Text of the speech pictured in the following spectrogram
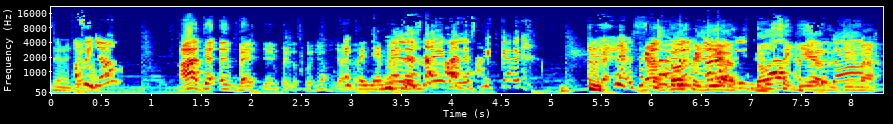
Bueno, ¿Ah, yo fui no. yo? Ah, ya, eh, ve, Jennifer la escogió. Ya, Ay, no, pues ya, Me la estoy, me la estoy cargando. dos seguidas, dos seguidas Perdón. encima.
